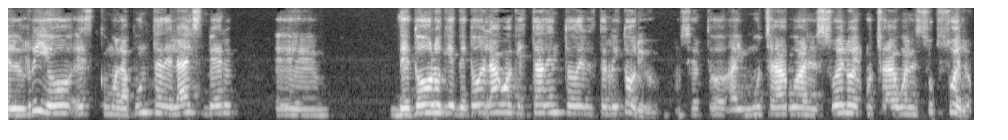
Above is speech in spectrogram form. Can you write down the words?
el río es como la punta del iceberg eh, de todo lo que, de todo el agua que está dentro del territorio, ¿no es cierto? Hay mucha agua en el suelo, hay mucha agua en el subsuelo.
